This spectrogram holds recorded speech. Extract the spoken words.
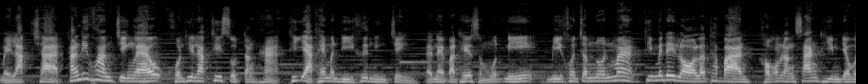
ไม่รักชาติ ทั้งที่ความจริงแล้วคนที่รักที่สุดต่างหากที่อยากให้มันดีขึ้นจริง ๆ และในประเทศสมมตินี้ มีคนจำนวนมากที่ไม่ได้รอรัฐบาล เขากำลังสร้างทีมเยาว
